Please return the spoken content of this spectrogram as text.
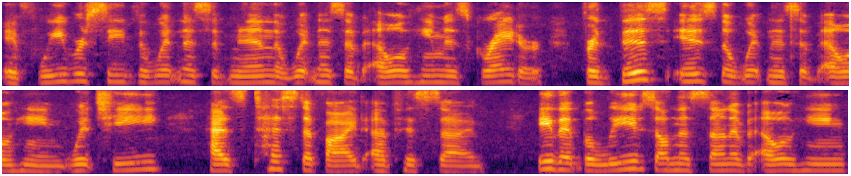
if we receive the witness of men, the witness of Elohim is greater. For this is the witness of Elohim, which he has testified of his Son. He that believes on the Son of Elohim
